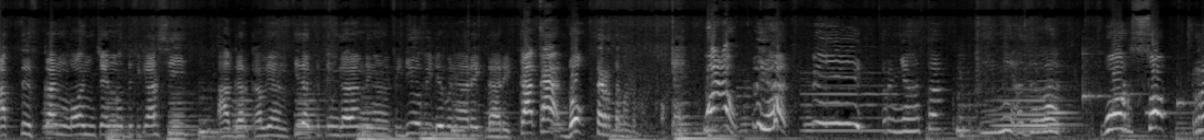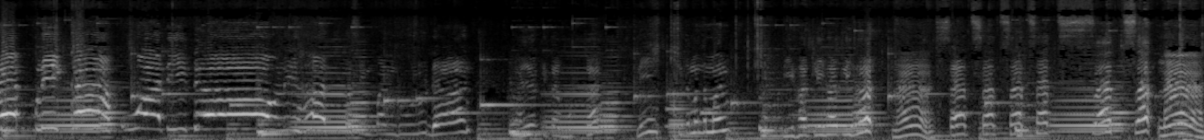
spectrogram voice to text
aktifkan lonceng notifikasi agar kalian tidak ketinggalan dengan video-video menarik dari kakak dokter teman-teman. Oke, wow, lihat, Ih, ternyata ini adalah workshop replika. Wadidaw, lihat, simpan dulu dan ayo kita buka. Nih, teman-teman, lihat, lihat, lihat. Nah, set, set, set, set, set, set. Nah,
